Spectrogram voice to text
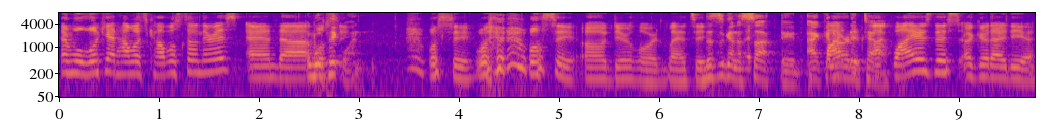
and we'll look at how much cobblestone there is, and uh, We'll, pick see. one. We'll see. We'll, we'll see. Oh dear Lord, Lancey. This is gonna suck, dude. I can why, already why- tell. Why, is this a good idea?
